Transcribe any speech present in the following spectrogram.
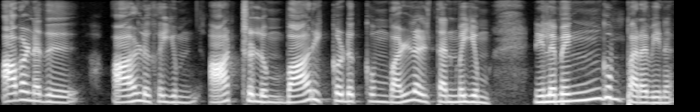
அவனது ஆளுகையும் ஆற்றலும் வாரிக் கொடுக்கும் வள்ளல் தன்மையும் நிலமெங்கும் பரவின.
